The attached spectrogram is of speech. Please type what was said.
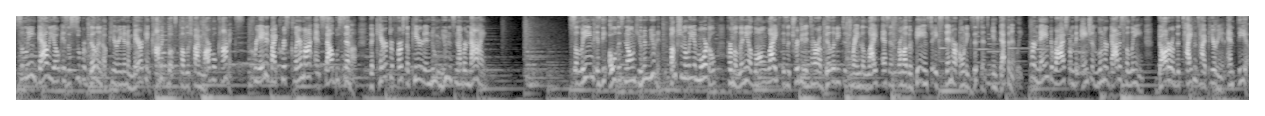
Selene Gallio is a supervillain appearing in American comic books published by Marvel Comics. Created by Chris Claremont and Sal Buscema, the character first appeared in New Mutants number 9. Selene is the oldest known human mutant, functionally immortal. Her millennia-long life is attributed to her ability to drain the life essence from other beings to extend her own existence indefinitely. Her name derives from the ancient lunar goddess Selene, daughter of the Titan Hyperion and Theia.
